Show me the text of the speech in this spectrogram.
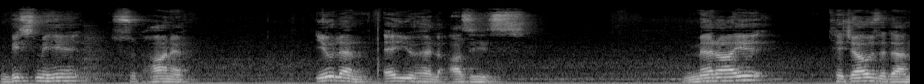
Bismihi Sübhane. İ'lem eyyühel aziz. Merayı tecavüz eden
